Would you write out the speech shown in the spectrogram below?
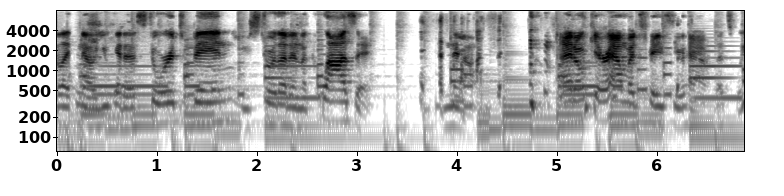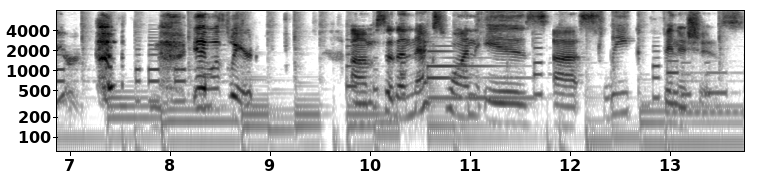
like, no, you get a storage bin, you store that in a closet. No, I don't care how much space you have. That's weird. it was weird. Um, so the next one is uh, sleek finishes.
